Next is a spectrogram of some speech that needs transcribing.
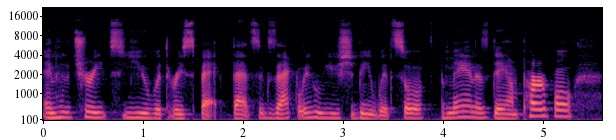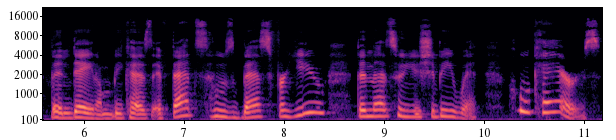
and who treats you with respect. That's exactly who you should be with. So if the man is damn purple, then date him because if that's who's best for you, then that's who you should be with. Who cares?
